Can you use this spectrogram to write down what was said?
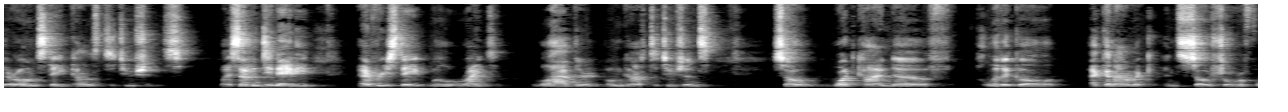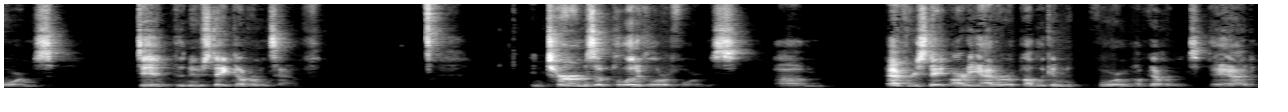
their own state constitutions. By 1780, every state will write, will have their own constitutions. So what kind of political, economic, and social reforms did the new state governments have? In terms of political reforms, um, every state already had a Republican form of government. They had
